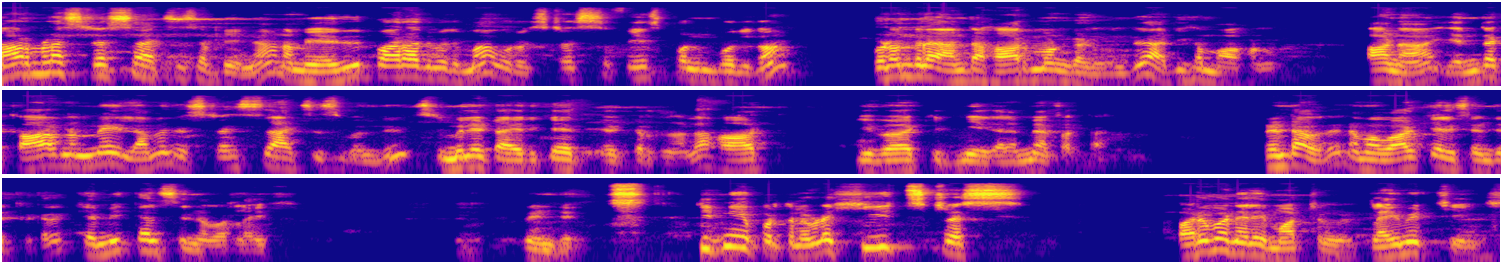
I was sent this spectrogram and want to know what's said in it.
நார்மலாக ஸ்ட்ரெஸ் ஆக்சஸ் அப்படின்னா நம்ம எதிர்பாராத விதமாக ஒரு ஸ்ட்ரெஸ் ஃபேஸ் பண்ணும்போது தான் உடம்புல அந்த ஹார்மோன்கள் வந்து அதிகமாகணும். ஆனால் எந்த காரணமே இல்லாமல் இந்த ஸ்ட்ரெஸ் ஆக்சஸ் வந்து ஸ்டிமுலேட் ஆகிருக்கே இருக்கிறதுனால ஹார்ட் லிவர் கிட்னி இதெல்லாமே அஃபெக்ட் ஆகும். ரெண்டாவது நம்ம வாழ்க்கையில் செஞ்சுட்டு இருக்கிற கெமிக்கல்ஸ் இன் அவர் லைஃப் ரெண்டு கிட்னியை பொறுத்தளவில் ஹீட் ஸ்ட்ரெஸ் பருவநிலை மாற்றங்கள் கிளைமேட் சேஞ்ச்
